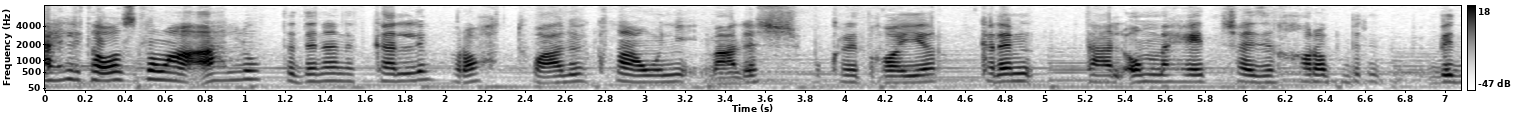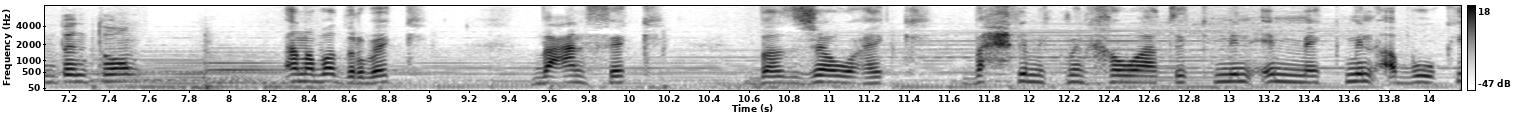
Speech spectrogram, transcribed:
أهلي تواصلوا مع أهله ابتدينا نتكلم رحت وقعدوا يقنعوني معلش بكرة يتغير. الكلام بتاع الامهات مش عايزين خراب بنت- بيت بنتهم. أنا بضربك بعنفك بجوعك بحرمك من خواتك من أمك من أبوك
